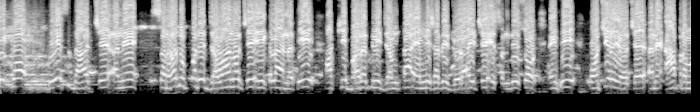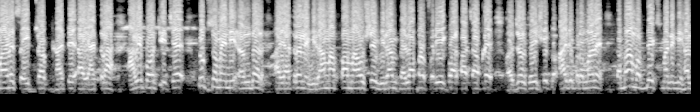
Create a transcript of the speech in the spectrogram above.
એક દેશદાજ છે અને સરહદ ઉપર જે જવાનો છે એકલા નથી. આખી ભારતની જનતા એમની સાથે જોડાય છે, એ સંદેશો અહીંથી પહોંચી રહ્યો છે અને આ પ્રમાણે શહીદ ચોક ખાતે આ યાત્રા આવી પહોંચી છે. ટૂંક સમયની અંદર આ યાત્રાને વિરામ આપવામાં આવશે. વિરામ પહેલા પણ ફરી એકવાર પાછા આપણે હાજર થઈશું. તો આજ પ્રમાણે તમામ અપડેટ્સ માટે નિહાલ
